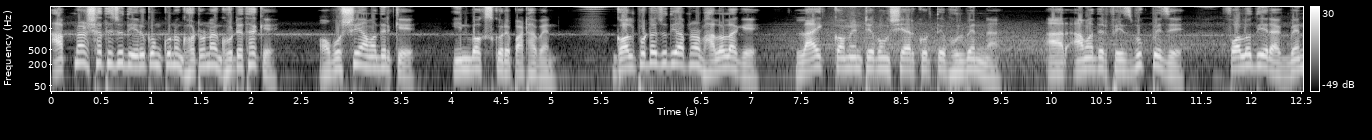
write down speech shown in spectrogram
আপনার সাথে যদি এরকম কোনো ঘটনা ঘটে থাকে, অবশ্যই আমাদেরকে ইনবক্স করে পাঠাবেন। গল্পটা যদি আপনার ভালো লাগে লাইক কমেন্ট এবং শেয়ার করতে ভুলবেন না। আর আমাদের ফেসবুক পেজে ফলো দিয়ে রাখবেন।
